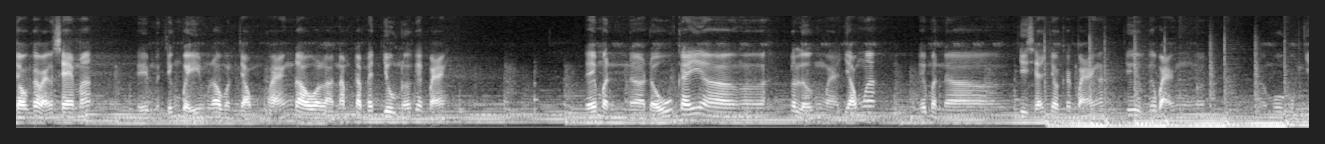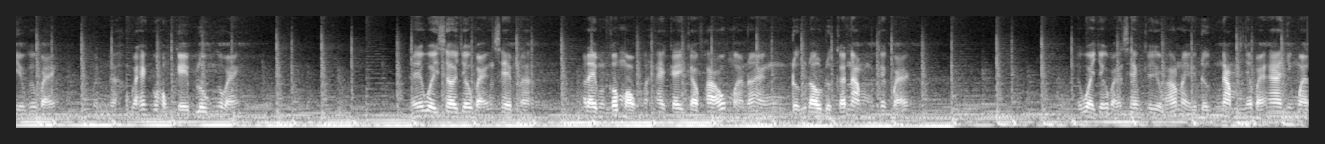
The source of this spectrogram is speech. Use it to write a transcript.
cho các bạn xem á. Thì mình chuẩn bị đâu mình trồng khoảng đâu là 500 mét vuông nữa các bạn. Để mình đủ cái cái lượng mà giống á, để mình chia sẻ cho các bạn á. Chứ các bạn mua cũng nhiều các bạn mình uh, bán cũng không kịp luôn các bạn. Để quay sơ cho các bạn xem nè. Ở đây mình có một hai cây cà pháo mà nó ăn được đâu được cả năm các bạn. Để quay cho các bạn xem cây cà pháo này được năm nha bạn ha nhưng mà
